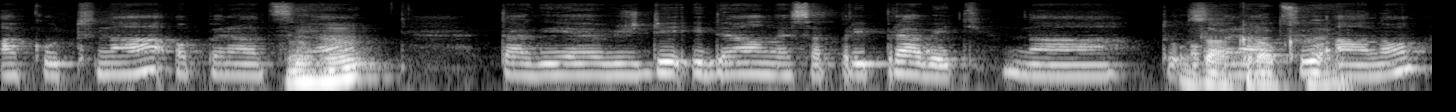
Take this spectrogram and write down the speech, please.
akutná operácia, uh-huh. tak je vždy ideálne sa pripraviť na tú operáciu, áno,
